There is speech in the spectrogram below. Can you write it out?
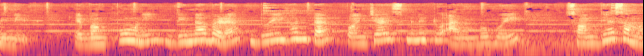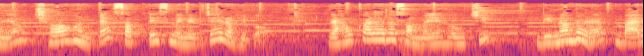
ମିନିଟ୍। ଏବଂ ପୁଣି ଦିନବେଳା ଦୁଇ ଘଣ୍ଟା ପଇଁଚାଳିଶ ମିନିଟ୍ରୁ ଆରମ୍ଭ ହୋଇ ସନ୍ଧ୍ୟା ସମୟ ଛଅ ଘଣ୍ଟା ସତେଇଶ ମିନିଟ୍ ଯାଏଁ ରହିବ। ରାହୁକାଳର ସମୟ ହେଉଛି ଦିନବେଳା ବାର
